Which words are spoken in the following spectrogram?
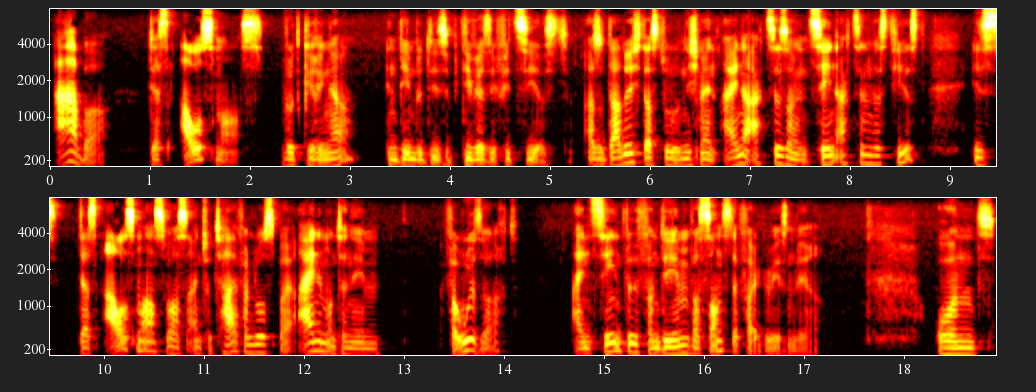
Aber das Ausmaß wird geringer, indem du diese diversifizierst. Also dadurch, dass du nicht mehr in eine Aktie, sondern in zehn Aktien investierst, ist das Ausmaß, was ein Totalverlust bei einem Unternehmen verursacht, ein Zehntel von dem, was sonst der Fall gewesen wäre. Und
